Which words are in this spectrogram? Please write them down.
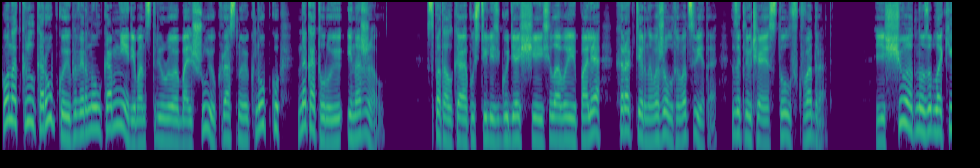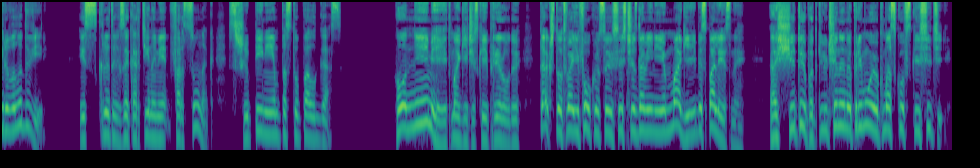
Он открыл коробку и повернул ко мне, демонстрируя большую красную кнопку, на которую и нажал. С потолка опустились гудящие силовые поля характерного желтого цвета, заключая стол в квадрат. Еще одно заблокировало дверь. Из скрытых за картинами форсунок с шипением поступал газ. «Он не имеет магической природы, так что твои фокусы с исчезновением магии бесполезны», а щиты подключены напрямую к московской сети.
